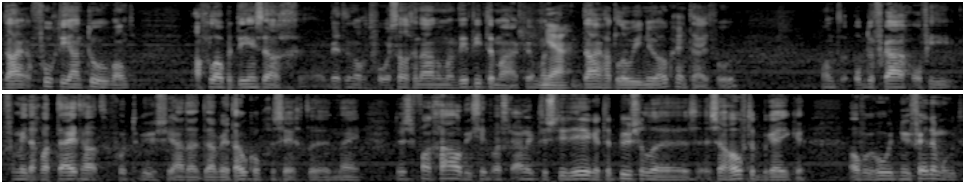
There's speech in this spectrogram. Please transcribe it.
daar voegde hij aan toe, want afgelopen dinsdag werd er nog het voorstel gedaan om een wippie te maken. Maar Ja. daar had Louis nu ook geen tijd voor. Want op de vraag of hij vanmiddag wat tijd had voor Truus, ja, daar, daar werd ook op gezegd eh, nee. Dus Van Gaal die zit waarschijnlijk te studeren, te puzzelen, zijn hoofd te breken over hoe het nu verder moet.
